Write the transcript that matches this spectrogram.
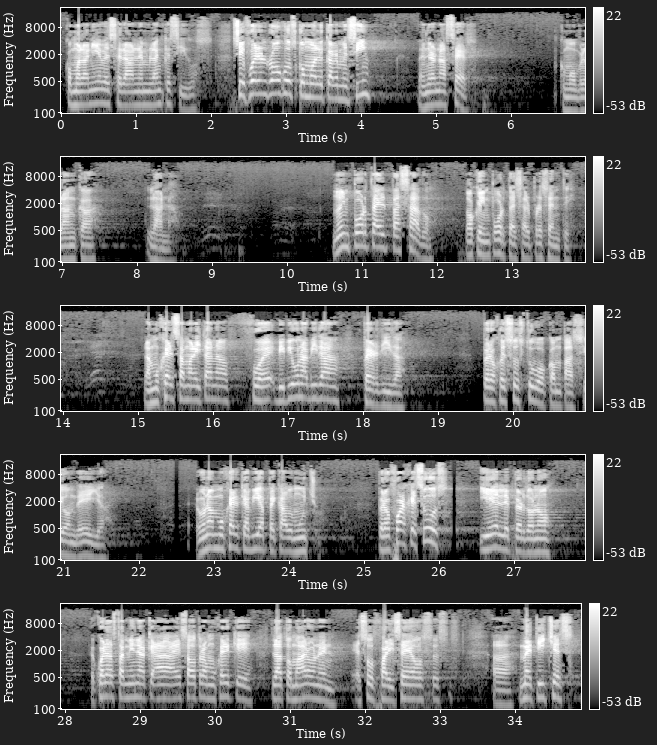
como la nieve serán emblanquecidos. Si fueren rojos como el carmesí, vendrán a ser como blanca lana. No importa el pasado, lo que importa es el presente. La mujer samaritana fue, vivió una vida perdida, pero Jesús tuvo compasión de ella una mujer que había pecado mucho. Pero fue a Jesús y él le perdonó. ¿Recuerdas también a, esa otra mujer que la tomaron en esos fariseos, esos ah, metiches,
